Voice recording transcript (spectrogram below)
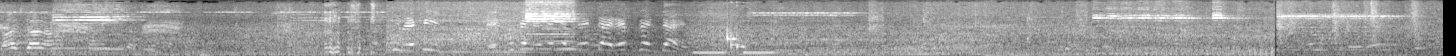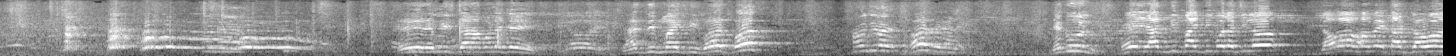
চল চল আমার সাথে নিয়ে যাব। বলেছে রাজদীপ দেখুন, এই রাজদীপ মাইতি বলেছিল, জবাব হবে তার জবাব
